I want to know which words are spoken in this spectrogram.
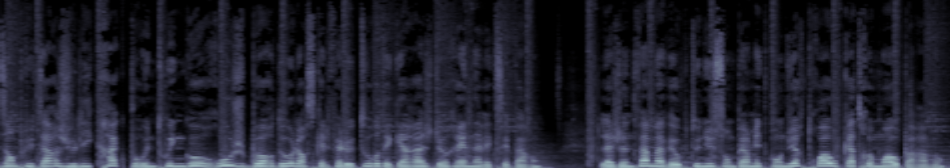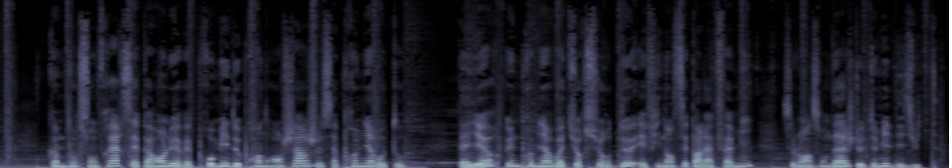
Dix ans plus tard, Julie craque pour une Twingo rouge Bordeaux lorsqu'elle fait le tour des garages de Rennes avec ses parents. La jeune femme avait obtenu son permis de conduire trois ou quatre mois auparavant. Comme pour son frère, ses parents lui avaient promis de prendre en charge sa première auto. D'ailleurs, une première voiture sur deux est financée par la famille, selon un sondage de 2018.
